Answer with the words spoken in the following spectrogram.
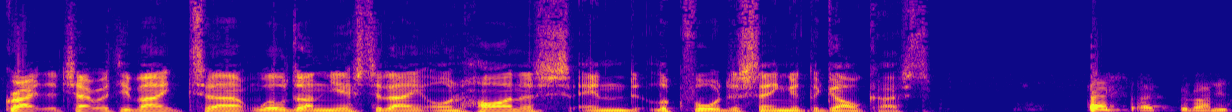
Great to chat with you, mate. Uh, well done yesterday on Highness, and look forward to seeing you at the Gold Coast. Thanks, mate. Good on you.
